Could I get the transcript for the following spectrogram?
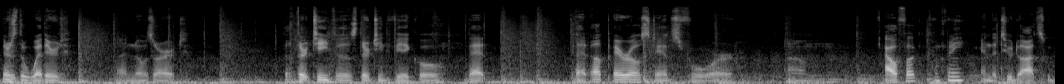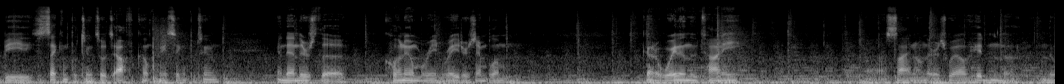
There's the weathered uh, nose art. The 13th is 13th vehicle. That that up arrow stands for Alpha Company, and the two dots would be second platoon. So it's Alpha Company, second platoon, and then there's the Colonial Marine Raiders emblem Got a Weyland-Yutani uh, sign on there as well, hidden in the, in the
